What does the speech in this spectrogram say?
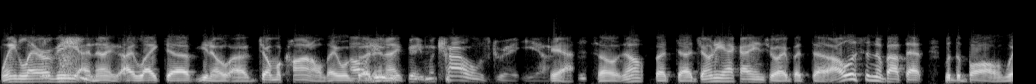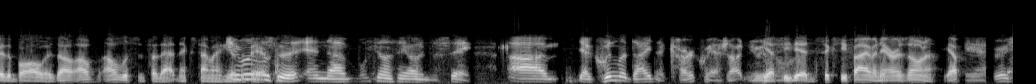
Wayne Larrivee, and I, I liked uh, you know uh, Joe McConnell. They were Oh, good, he and I great. McConnell was great. Yeah. yeah. So no, but uh, Joniak I enjoy, but uh, I'll listen about that with the ball and where the ball is. I'll I'll, I'll listen for that next time I hear You the Bears. listen to it. And uh, what's the other thing I wanted to say? Um, yeah, Quinlan died in a car crash out in Arizona. Yes, he did. Sixty-five in Arizona. Yep. Yeah, very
